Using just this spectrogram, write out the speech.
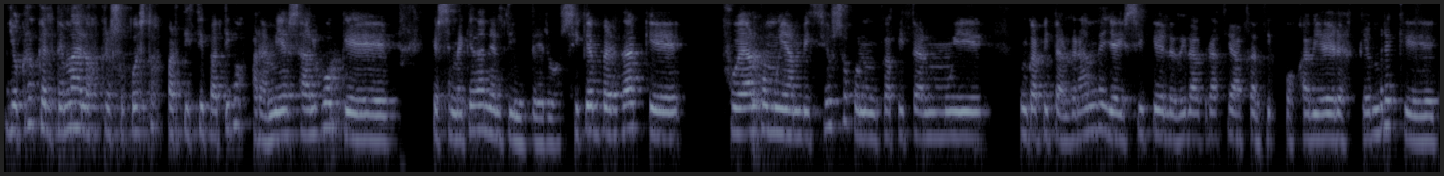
Yo creo que el tema de los presupuestos participativos para mí es algo que, que se me queda en el tintero. Sí que es verdad que fue algo muy ambicioso, con un capital muy un capital grande y ahí sí que le doy las gracias a Francisco Javier Esquembre que,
